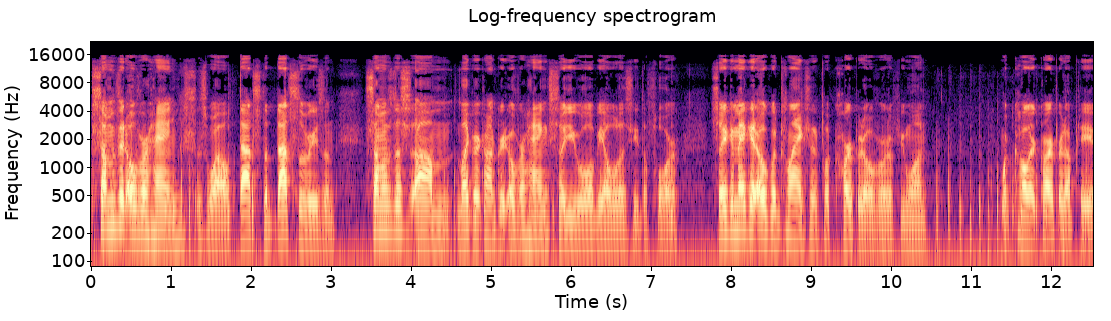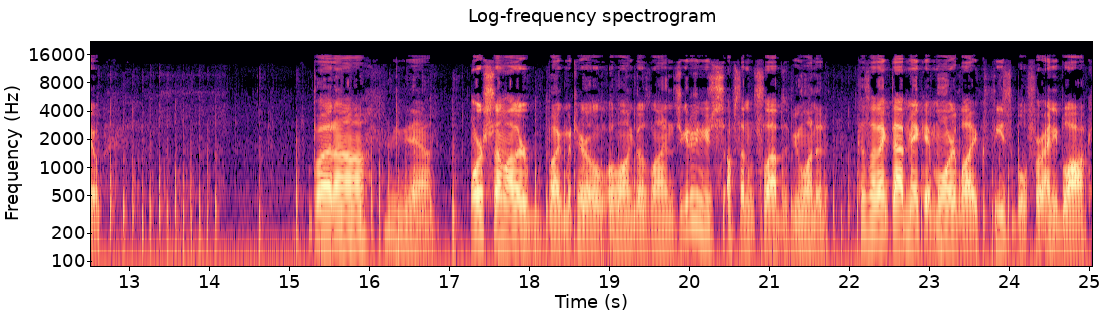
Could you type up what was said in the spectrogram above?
some of it overhangs as well. That's the that's the reason. Some of this um, light gray concrete overhangs, so you will be able to see the floor. So you can make it oak wood planks and put carpet over it if you want. What color carpet up to you. But, uh, yeah. Or some other, bug material along those lines. You could even use down slabs if you wanted. Because I think that'd make it more, like, feasible for any block.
